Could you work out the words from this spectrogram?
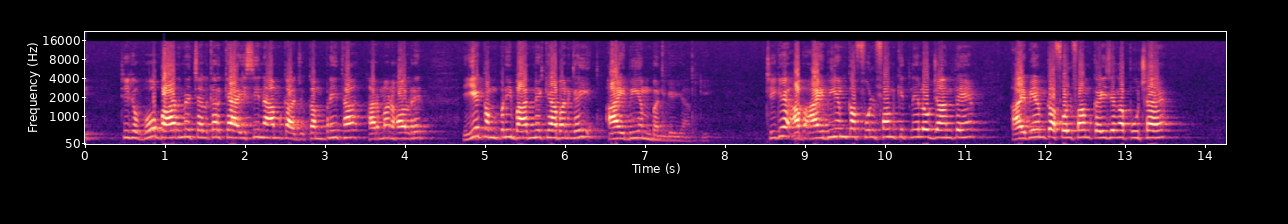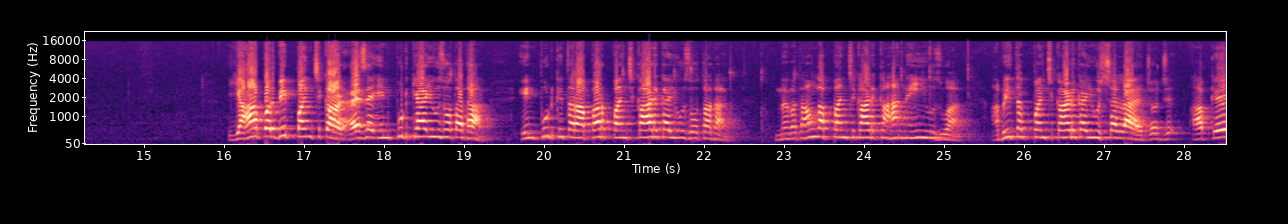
ठीक है, वो बाद में चलकर क्या इसी नाम का जो कंपनी था, हरमन हॉलरिथ? ये कंपनी बाद में क्या बन गई? आईबीएम बन गई आपकी। ठीक है? अब आईबीएम का फुल फॉर्म कितने लोग जानते हैं? आईबीएम का फुल फॉर्म कई जगह पूछा है। यहाँ पर भी punch card as a input क्या यूज़ होता था? इनपुट की तरह पर पंच कार्ड का यूज़ होता था। मैं बताऊँगा पंच कार्ड कहाँ नहीं यूज़ हुआ। अभी तक पंच कार्ड का यूज़ चल रहा है। जो ज, आपके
